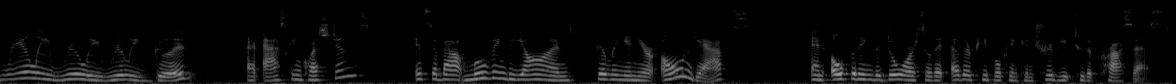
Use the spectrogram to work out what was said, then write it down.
really, really, really good at asking questions, it's about moving beyond filling in your own gaps and opening the door so that other people can contribute to the process.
